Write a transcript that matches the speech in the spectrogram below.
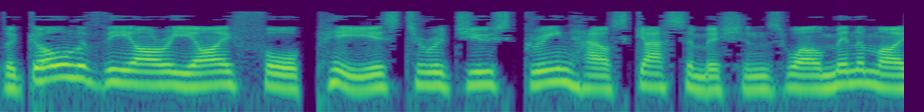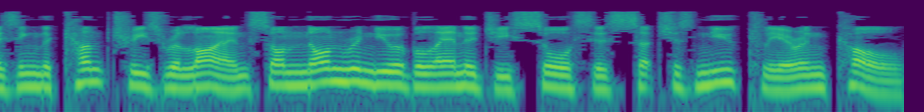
The goal of the REI4P is to reduce greenhouse gas emissions while minimizing the country's reliance on non-renewable energy sources such as nuclear and coal.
